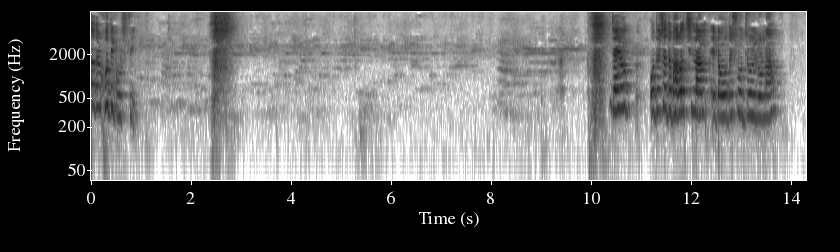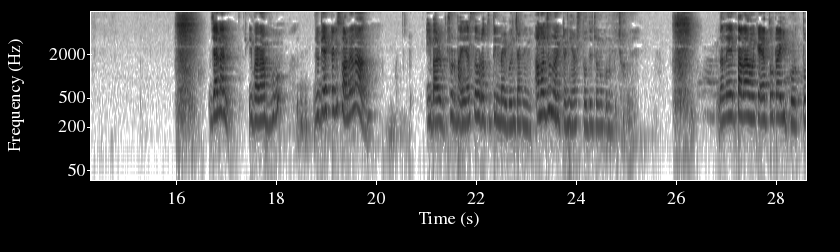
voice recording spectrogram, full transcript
তাদের ক্ষতি করছি। যাই হোক, ওদের সাথে ভালো ছিলাম, এটা ওদের সহ্য হইল না। জানেন এবার আব্বু, যদি একটা কিছু আনে না, এবার ছোট ভাই আছে, ওরা তো তিন ভাই বোন জানেনি। আমার জন্য একটা নিয়ে আসতো, ওদের জন্য কোনো কিছু আনে। মানে তারা আমাকে এতটাই করতো।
